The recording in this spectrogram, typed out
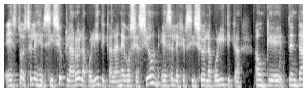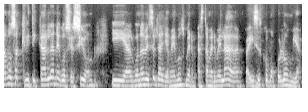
Esto es el ejercicio claro de la política, la negociación es el ejercicio de la política, aunque tendamos a criticar la negociación y algunas veces la llamemos hasta mermelada en países como Colombia.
